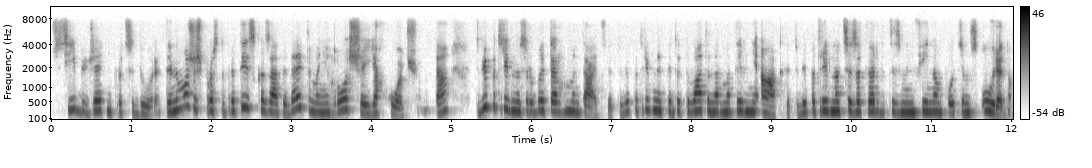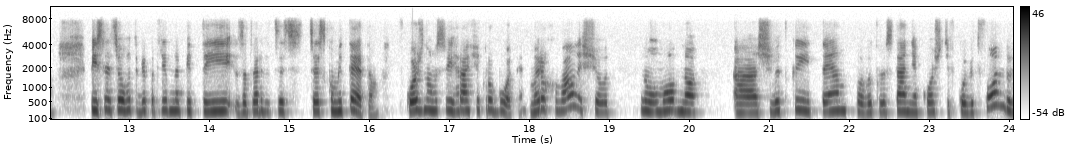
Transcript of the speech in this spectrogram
всі бюджетні процедури. Ти не можеш просто прийти і сказати, дайте мені гроші, я хочу. Та? Тобі потрібно зробити аргументацію, тобі потрібно підготувати нормативні акти, тобі потрібно це затвердити з Мінфіном, потім з урядом. Після цього тобі потрібно піти, затвердити це з комітетом. Кожного свій графік роботи. Ми рахували, що ну умовно. Швидкий темп використання коштів ковід фонду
